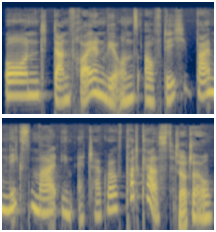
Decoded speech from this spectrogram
Und dann freuen wir uns auf dich beim nächsten Mal im Agile Growth Podcast. Ciao, ciao.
